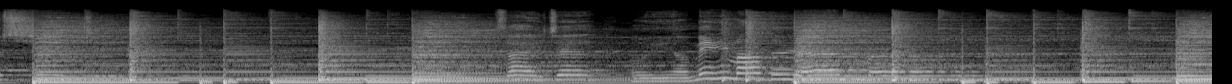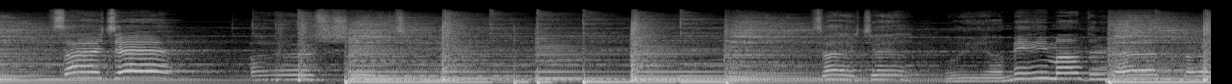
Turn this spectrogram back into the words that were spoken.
十纪。再见，我一样迷茫的人们。再见，二十纪。再见，我一样迷茫的人们。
